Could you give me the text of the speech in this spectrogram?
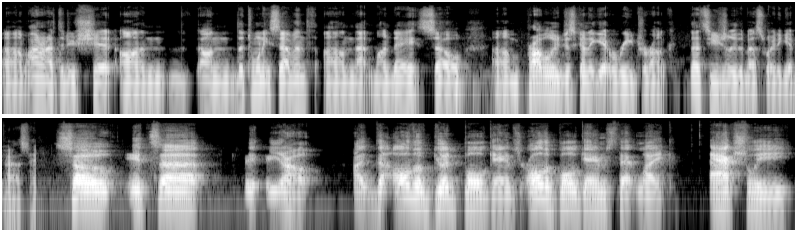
Um, I don't have to do shit on on the 27th on that Monday, so um, probably just going to get re-drunk. That's usually the best way to get past it. So it's uh, it- you know, uh, the, all the good bowl games, or all the bowl games that like actually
